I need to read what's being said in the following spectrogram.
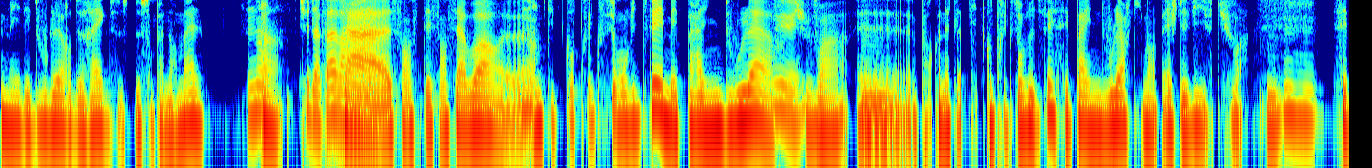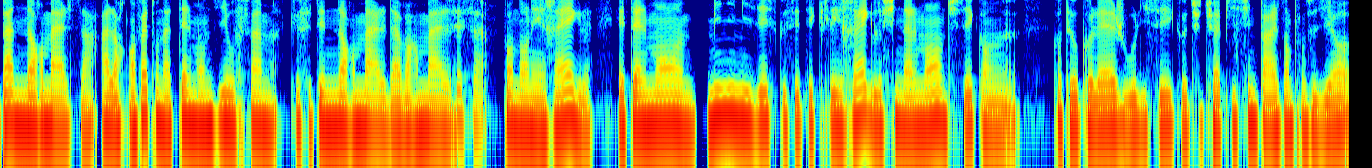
mais les douleurs de règles ne sont pas normales. Non, Enfin, tu dois pas avoir mal. T'es censé avoir euh, une petite contraction vite fait, mais pas une douleur, Oui, oui. tu vois. Euh, pour connaître la petite contraction vite fait, c'est pas une douleur qui m'empêche de vivre, tu vois. Mhm. C'est pas normal ça. Alors qu'en fait, on a tellement dit aux femmes que c'était normal d'avoir mal C'est ça. pendant les règles et tellement euh, minimisé ce que c'était que les règles finalement. Tu sais, quand, euh, quand tu es au collège ou au lycée, que tu, tu as piscine par exemple, on te dit oh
